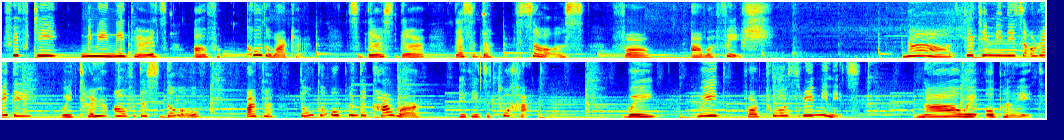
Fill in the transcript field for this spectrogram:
50 milliliters of cold water. Stir, stir, that's the sauce for our fish. Now, 30 minutes already, we turn off the stove, but don't open the cover, it is too hot. We wait for 2 or 3 minutes. Now we open it.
